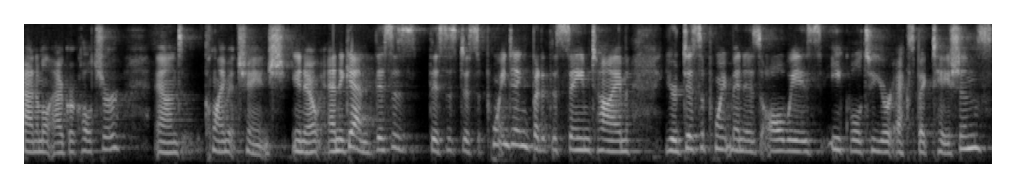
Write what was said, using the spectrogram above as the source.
animal agriculture and climate change. You know, and again, this is this is disappointing, but at the same time, your disappointment is always equal to your expectations.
